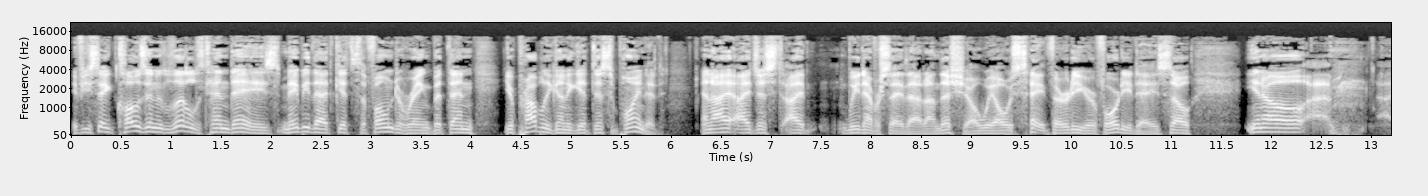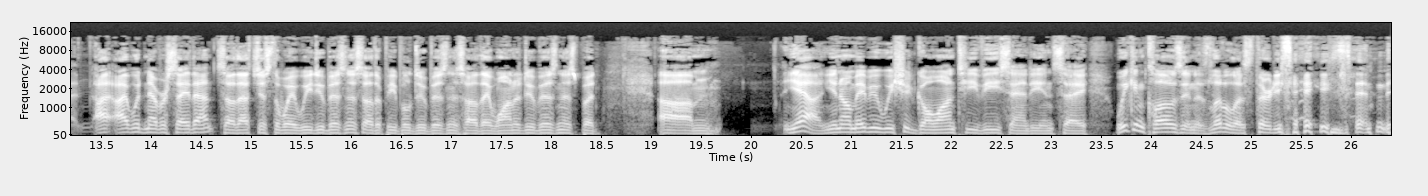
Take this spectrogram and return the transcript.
if you say close in as little as 10 days, maybe that gets the phone to ring, but then you're probably going to get disappointed. And I, I just, I, we never say that on this show. We always say 30 or 40 days. So, you know, I, I, would never say that. So that's just the way we do business. Other people do business how they want to do business. But, um, yeah, you know, maybe we should go on TV, Sandy, and say we can close in as little as 30 days, and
